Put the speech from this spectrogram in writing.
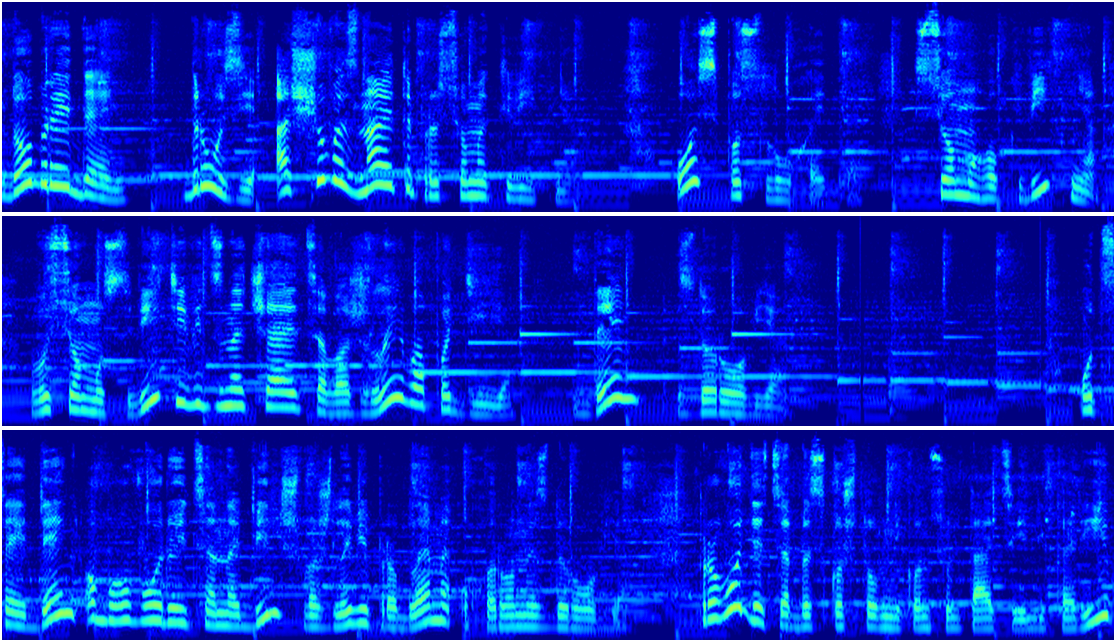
Добрий день, друзі! А що ви знаєте про 7 квітня? Ось послухайте. 7 квітня в усьому світі відзначається важлива подія День здоров'я. У цей день обговорюються найбільш важливі проблеми охорони здоров'я. Проводяться безкоштовні консультації лікарів,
